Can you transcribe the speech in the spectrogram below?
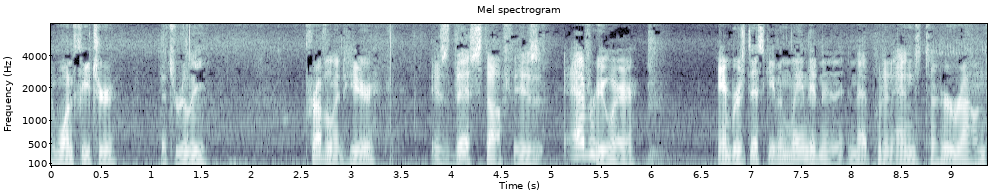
And one feature that's really prevalent here is this stuff is everywhere. Amber's disc even landed in it, and that put an end to her round.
